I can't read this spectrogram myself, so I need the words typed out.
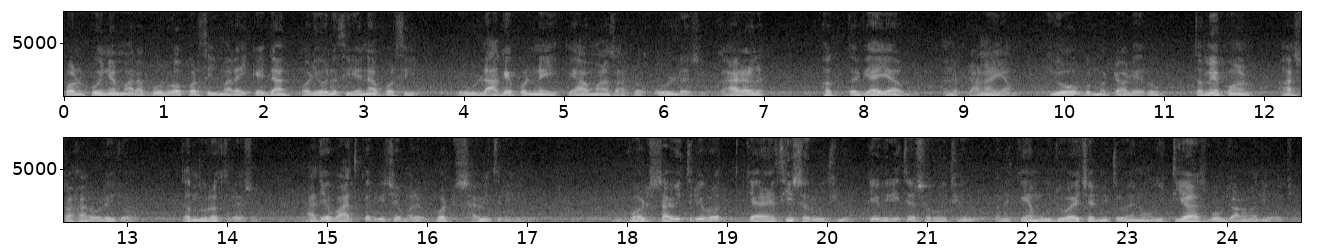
પણ કોઈને મારા બોલવા પરથી, મારા એકેય દાંત પડ્યો નથી એના પરથી એવું લાગે પણ નહીં કે આ માણસ આટલો ઓલ્ડ છે. કારણ ફક્ત વ્યાયામ અને પ્રાણાયામ, યોગ, મટાડે રોગ તમે પણ આ સહારો લેજો. તંદુરસ્ત રહેશો. આજે વાત કરવી છે મારે વટ સાવિત્રીની. વટ સાવિત્રી વ્રત ક્યાંયથી શરૂ થયું? કેવી રીતે શરૂ થયું? અને કેમ ઉજવાય છે મિત્રો? એનો ઇતિહાસ બહુ જાણવા જેવો છે.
